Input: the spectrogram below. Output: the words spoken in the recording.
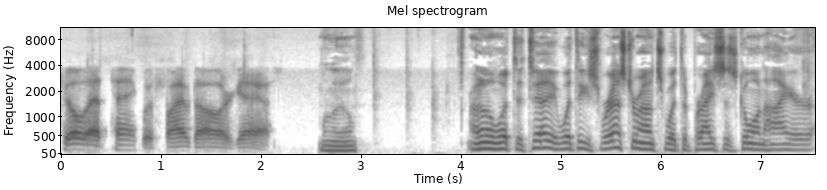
fill that tank with five dollar gas. Well, I don't know what to tell you. With these restaurants, with the prices going higher,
